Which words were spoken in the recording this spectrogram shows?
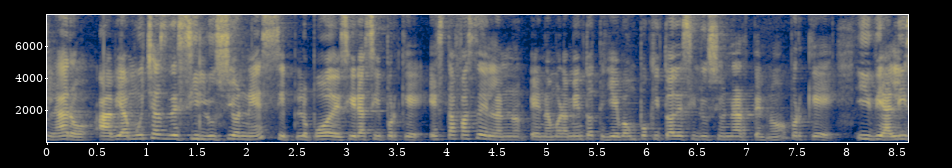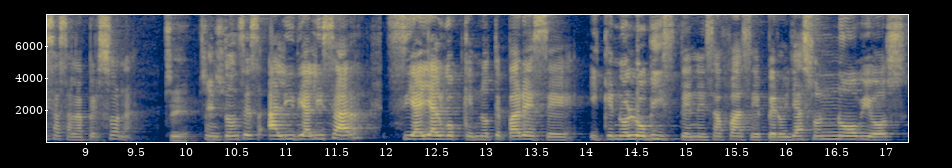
claro, había muchas desilusiones, si lo puedo decir así, porque esta fase del enamoramiento te lleva un poquito a desilusionarte, ¿no? Porque idealizas a la persona. Sí, sí, sí. Entonces, al idealizar, si hay algo que no te parece y que no lo viste en esa fase, pero ya son novios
